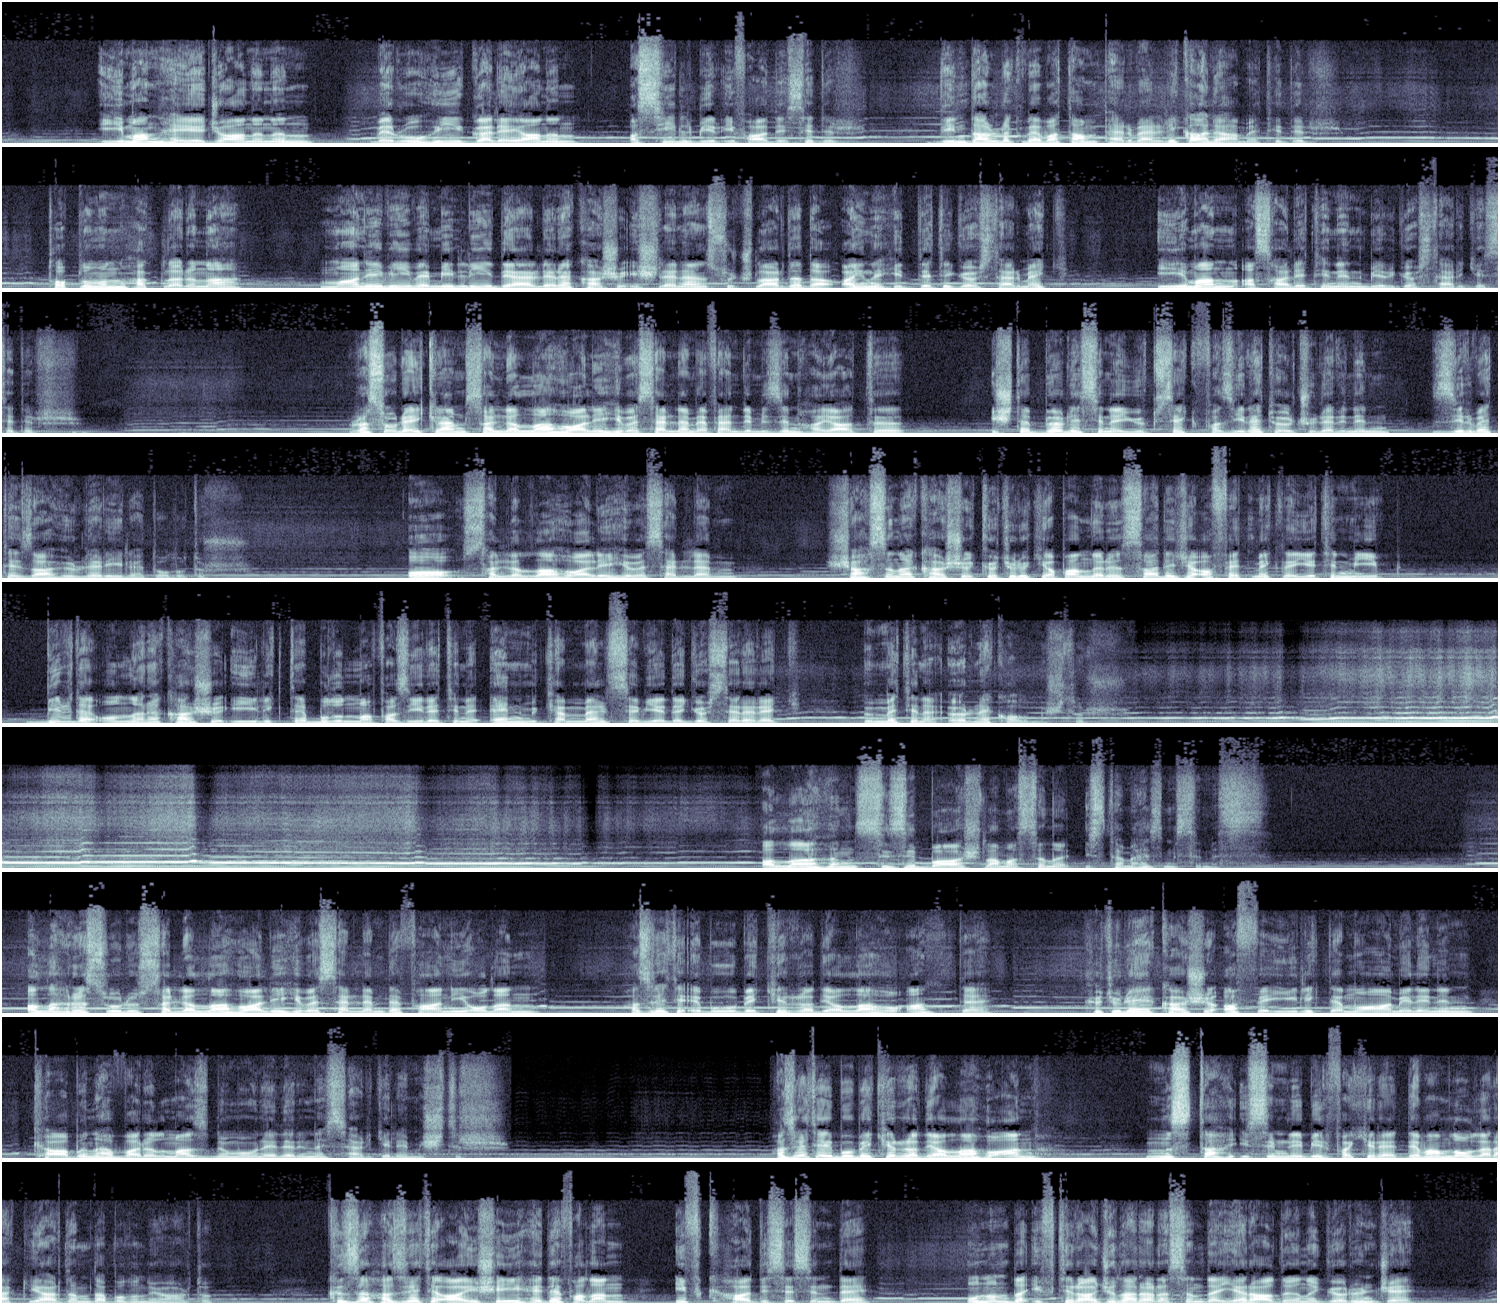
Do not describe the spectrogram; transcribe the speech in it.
iman heyecanının ve ruhi galeyanın asil bir ifadesidir. Dindarlık ve vatanperverlik alametidir. Toplumun haklarına, manevi ve milli değerlere karşı işlenen suçlarda da aynı hiddeti göstermek, iman asaletinin bir göstergesidir. Resul-i Ekrem sallallahu aleyhi ve sellem Efendimizin hayatı, işte böylesine yüksek fazilet ölçülerinin zirve tezahürleriyle doludur. O sallallahu aleyhi ve sellem, şahsına karşı kötülük yapanları sadece affetmekle yetinmeyip, bir de onlara karşı iyilikte bulunma faziletini en mükemmel seviyede göstererek ümmetine örnek olmuştur. Allah'ın sizi bağışlamasını istemez misiniz? Allah Resulü sallallahu aleyhi ve sellem'de fani olan Hazreti Ebu Bekir radıyallahu anh de kötülüğe karşı af ve iyilikle muamelenin kabına varılmaz numunelerini sergilemiştir. Hazreti Ebu Bekir radıyallahu an Mıstah isimli bir fakire devamlı olarak yardımda bulunuyordu. Kızı Hazreti Ayşe'yi hedef alan ifk hadisesinde onun da iftiracılar arasında yer aldığını görünce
